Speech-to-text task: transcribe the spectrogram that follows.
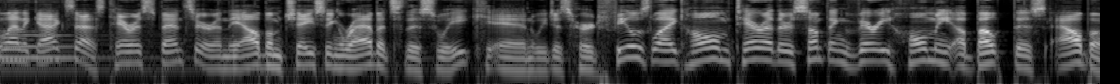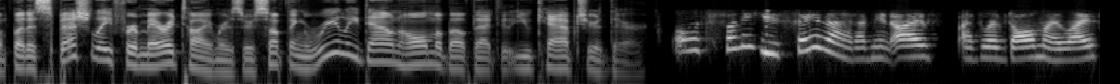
Atlantic Access, Tara Spencer and the album Chasing Rabbits this week, and we just heard Feels Like Home. Tara, there's something very homey about this album, but especially for Maritimers, there's something really down home about that that you captured there. Well, it's funny you say that. I mean, I've I've lived all my life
